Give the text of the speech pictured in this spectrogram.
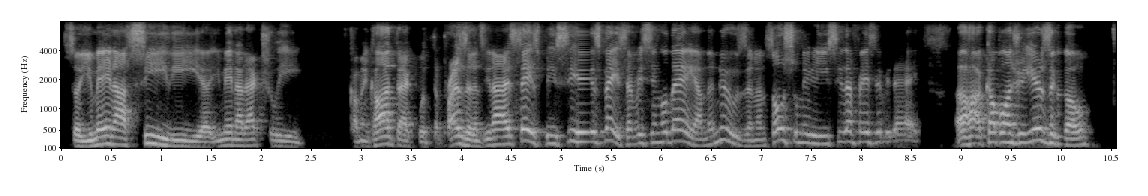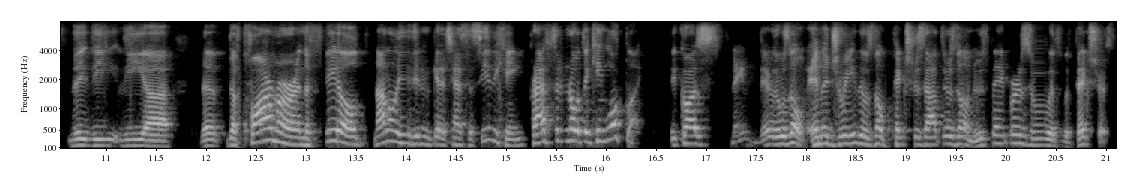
so you may not see the, uh, you may not actually come in contact with the president of the United States, but you see his face every single day on the news and on social media. You see their face every day. Uh, a couple hundred years ago, the the the uh, the the farmer in the field not only didn't get a chance to see the king, perhaps didn't know what the king looked like because they, there, there was no imagery, there was no pictures out there, there's no newspapers with with pictures.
